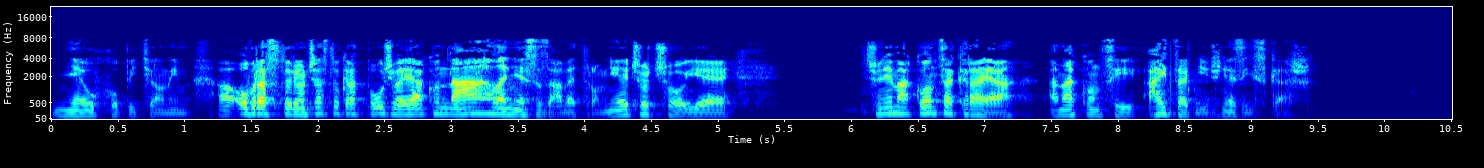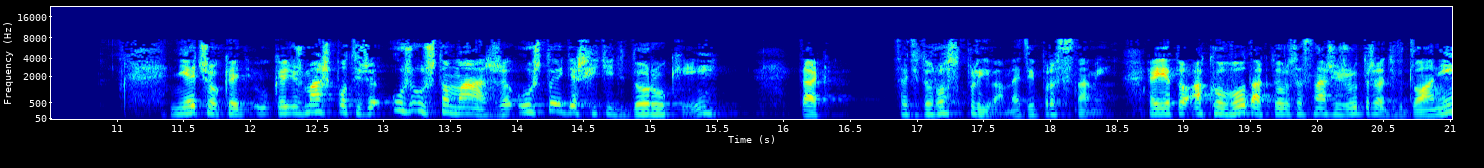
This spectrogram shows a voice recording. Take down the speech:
neuchopiteľným. A obraz, ktorý on častokrát používa, je ako náhlenie sa za vetrom. Niečo, čo je, čo nemá konca kraja a na konci aj tak nič nezískaš niečo, keď, keď už máš pocit, že už, už to máš, že už to ideš chytiť do ruky, tak sa ti to rozplýva medzi prstami. Hej, je to ako voda, ktorú sa snažíš udržať v dlani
